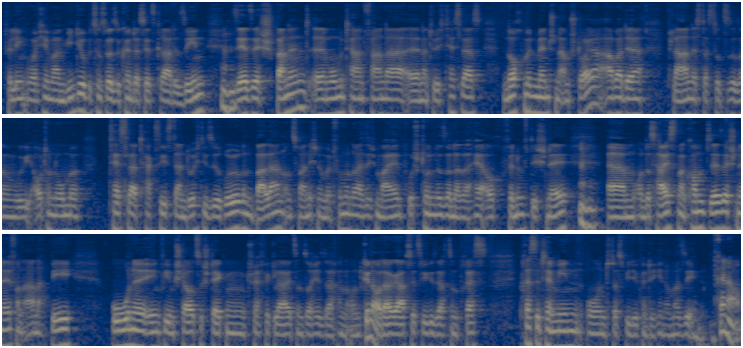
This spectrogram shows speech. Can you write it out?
Verlinken wir euch hier mal ein Video, beziehungsweise könnt ihr das jetzt gerade sehen. Mhm. Sehr, sehr spannend. Äh, momentan fahren da äh, natürlich Teslas noch mit Menschen am Steuer, aber der Plan ist, dass sozusagen wirklich autonome Tesla-Taxis dann durch diese Röhren ballern und zwar nicht nur mit 35 Meilen pro Stunde, sondern nachher auch vernünftig schnell. Mhm. Ähm, und das heißt, man kommt sehr, sehr schnell von A nach B ohne irgendwie im Stau zu stecken, Traffic Lights und solche Sachen. Und genau, da gab es jetzt, wie gesagt, so einen Press, Pressetermin und das Video könnt ihr hier nochmal sehen. Genau,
